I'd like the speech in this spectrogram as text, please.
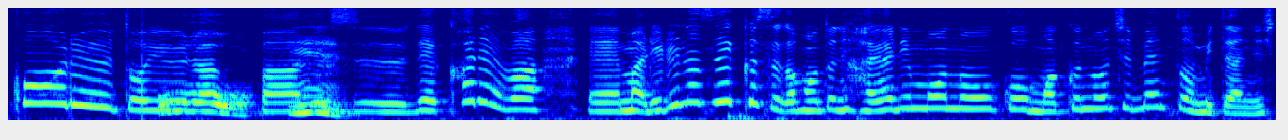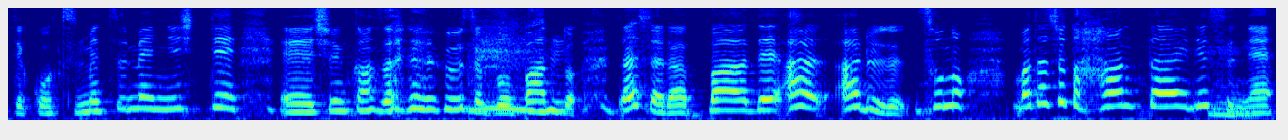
コールというラッパーです。で、彼は、えーまあ、リルナズ X が本当に流行り物をこう、幕の内弁当みたいにして、こう、詰め詰めにして、えー瞬間最大風速をバッと 出したラッパーであある、その、またちょっと反対ですね。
